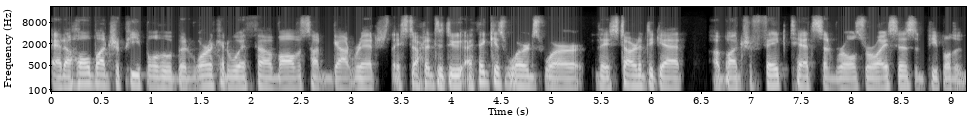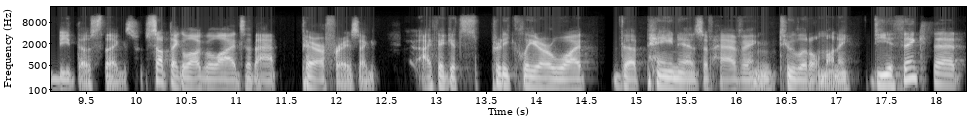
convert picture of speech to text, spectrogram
and a whole bunch of people who've been working with him all of a sudden got rich. They started to do i think his words were they started to get a bunch of fake tits and rolls royces and people didn't need those things. Something along the lines of that paraphrasing. I think it's pretty clear what the pain is of having too little money. Do you think that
